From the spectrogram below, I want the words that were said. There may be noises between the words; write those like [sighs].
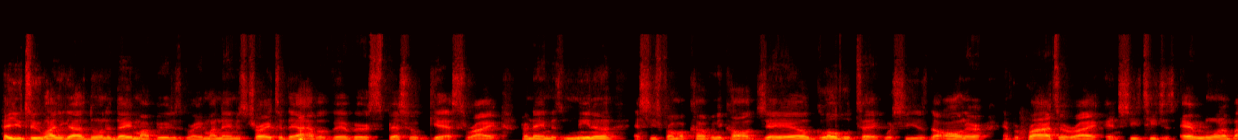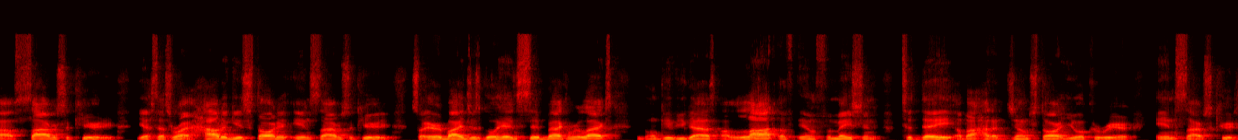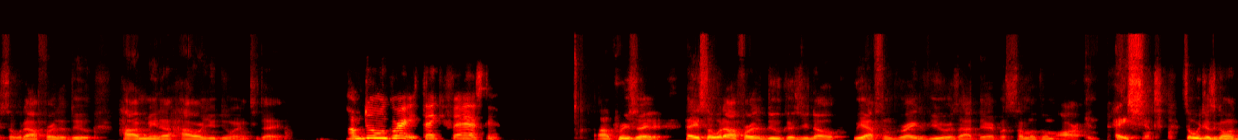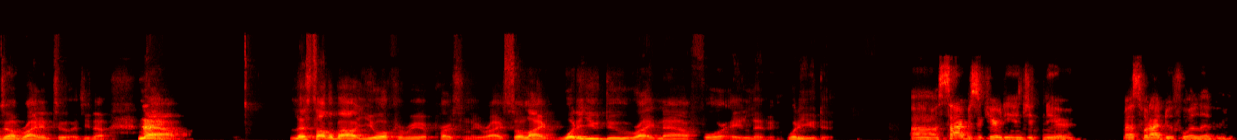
Hey YouTube, how you guys doing today? My beard is great. My name is Tre. Today I have a very, very special guest, right? Her name is Mina, and she's from a company called JL Global Tech, where she is the owner and proprietor, right? And she teaches everyone about cybersecurity. Yes, that's right. How to get started in cybersecurity. So everybody just go ahead and sit back and relax. We're gonna give you guys a lot of information today about how to jumpstart your career in cybersecurity. So without further ado, hi Mina, how are you doing today? I'm doing great. Thank you for asking. I appreciate it. Hey, so without further ado, because you know we have some great viewers out there, but some of them are impatient. So we're just gonna jump right into it. You know, now let's talk about your career personally, right? So, like, what do you do right now for a living? What do you do? Uh, cybersecurity engineer. That's what I do for a living.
